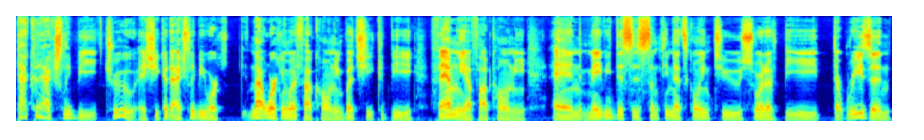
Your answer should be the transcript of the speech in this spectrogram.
that could actually be true. Eh, she could actually be working, not working with Falcone, but she could be family of Falcone. And maybe this is something that's going to sort of be the reason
